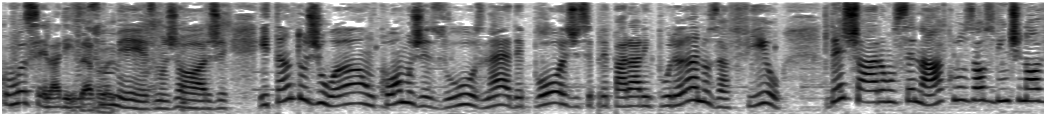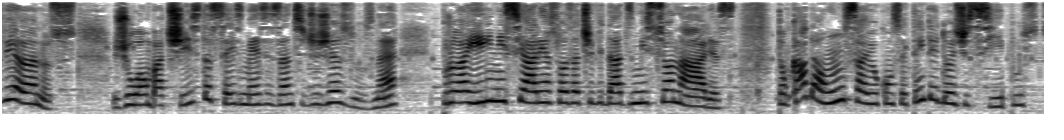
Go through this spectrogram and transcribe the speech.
Com você, Larissa. Certo. Isso mesmo, Jorge. E tanto João como Jesus, né, depois de se prepararem por anos a fio, deixaram os cenáculos aos 29 anos. João Batista, seis meses antes de Jesus, né? Por aí iniciarem as suas atividades missionárias. Então, cada um saiu com 72 discípulos,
